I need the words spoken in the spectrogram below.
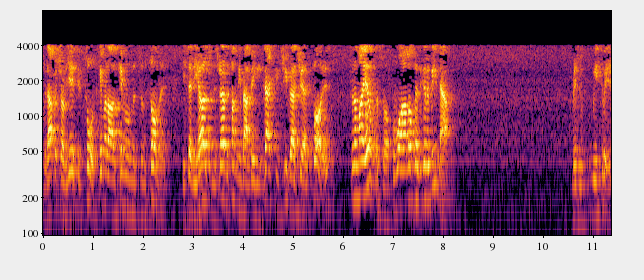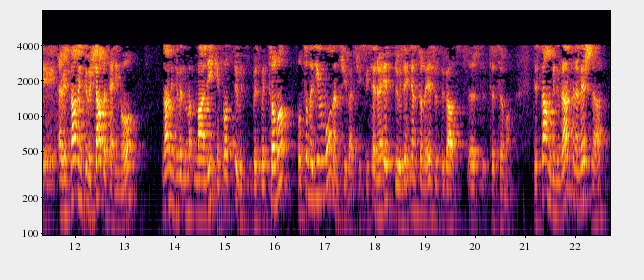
to that which Rabbi Yosef taught, Gimel al Gimel Mitzvah Somis, he said he heard from his Rebbe something about being exactly three by three as boys, so then my Hilchasov, but what halacha is it going to be now? We, we, if it's nothing to do with Shabbos anymore, nothing to do with Malikins, what's to do with, with, with Tumah? Well, Tumah is even more than three by three. So we say no, it's to do the Inyan Tumah is with regards uh, to, to Tumah. This time, because we learned in the Mishnah,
